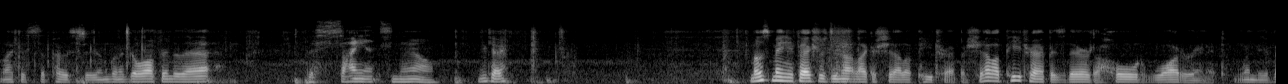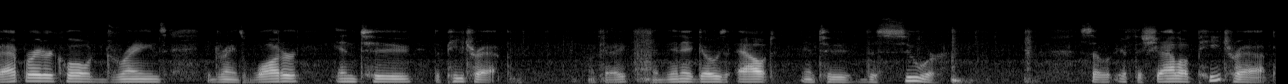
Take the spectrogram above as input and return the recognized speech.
like it's supposed to. I'm going to go off into that. The science now. Okay. Most manufacturers do not like a shallow P-trap. A shallow P-trap is there to hold water in it. When the evaporator coil drains, it drains water into the P-trap. Okay? And then it goes out into the sewer. So if the shallow P-trap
